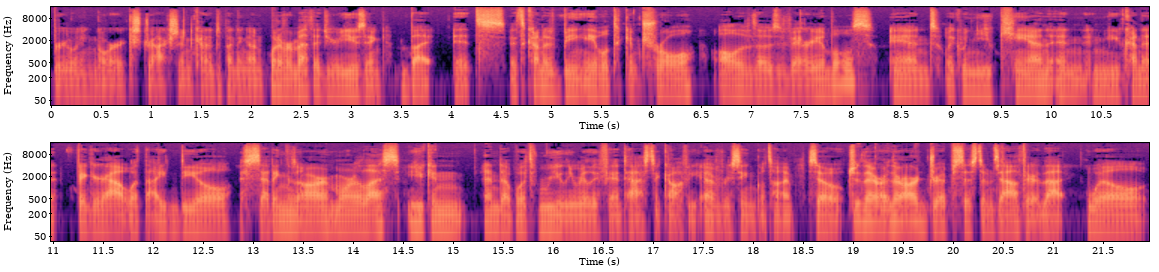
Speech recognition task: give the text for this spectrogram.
brewing or extraction, kind of depending on whatever method you're using. But it's it's kind of being able to control all of those variables. And like when you can and, and you kind of figure out what the ideal settings are more or less you can end up with really really fantastic coffee every single time. So there are, there are drip systems out there that will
